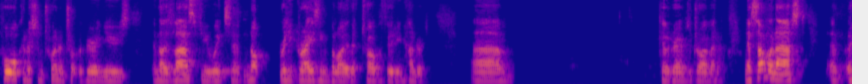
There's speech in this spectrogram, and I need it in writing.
poor condition twin and triplet bearing ewes, in those last few weeks are not really grazing below that 12 or 1300 um, kilograms of dry matter. Now, someone asked uh, uh,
